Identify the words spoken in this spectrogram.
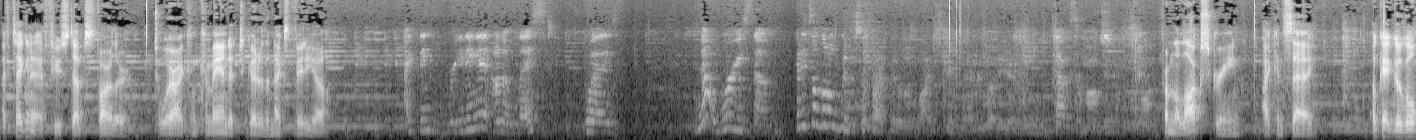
I've taken it a few steps farther to where I can command it to go to the next video. Was not worrisome, but it's a little. Just the fact that it was live streamed to everybody. I mean, That was her mom being able to watch. From the lock screen, I can say, Okay, Google,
